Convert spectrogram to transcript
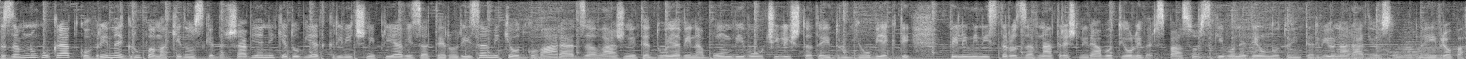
За многу кратко време група македонски државјани ќе добијат кривични пријави за тероризам и ќе одговараат за лажните дојави на бомби во училиштата и други објекти, вели министерот за внатрешни работи Оливер Спасовски во неделното интервју на Радио Слободна Европа.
